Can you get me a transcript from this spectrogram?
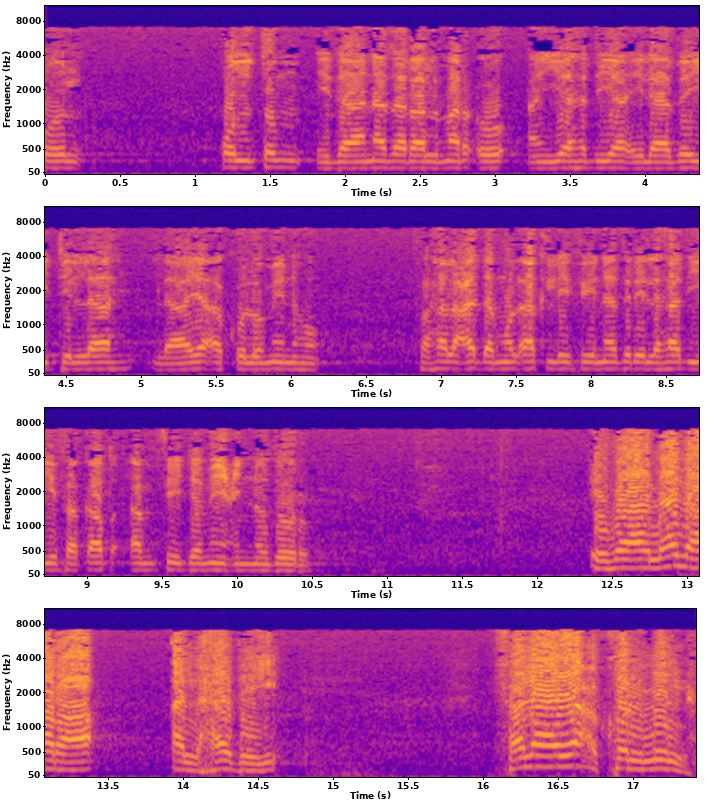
يقول قلتم إذا نذر المرء أن يهدي إلى بيت الله لا يأكل منه فهل عدم الأكل في نذر الهدي فقط أم في جميع النذور؟ إذا نذر الهدي فلا يأكل منه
